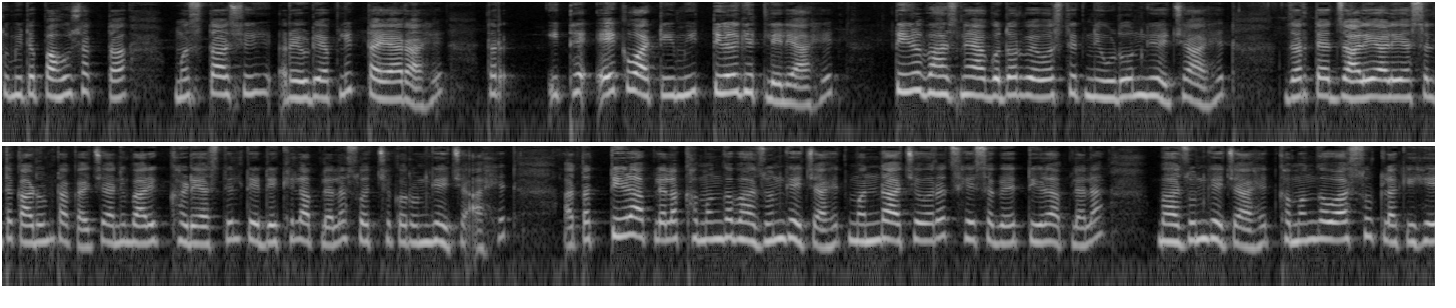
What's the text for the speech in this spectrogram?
तुम्ही ते पाहू शकता मस्त अशी रेवडी आपली तयार आहे. तर इथे एक वाटी मी तीळ घेतलेले आहेत. तीळ भाजण्या अगोदर व्यवस्थित निवडून घ्यायचे आहेत. जर त्यात जाळी आळी असेल तर काढून टाकायचे आणि बारीक खडे असतील ते देखील आपल्याला स्वच्छ करून घ्यायचे आहेत. आता तीळ आपल्याला खमंग भाजून घ्यायचे आहेत. मंद आचेवरच हे सगळे तीळ आपल्याला भाजून घ्यायचे आहेत. खमंग वास सुटला की हे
